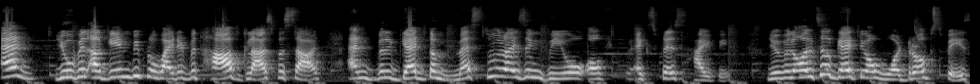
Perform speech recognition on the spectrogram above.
and you will again be provided with half glass facade and will get the mesmerizing view of Express Highway. You will also get your wardrobe space.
